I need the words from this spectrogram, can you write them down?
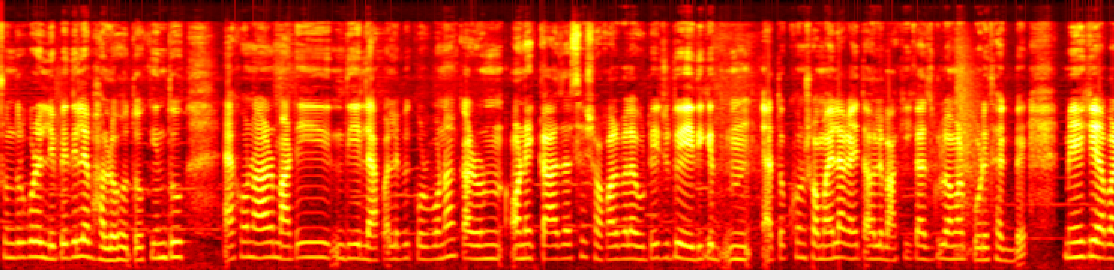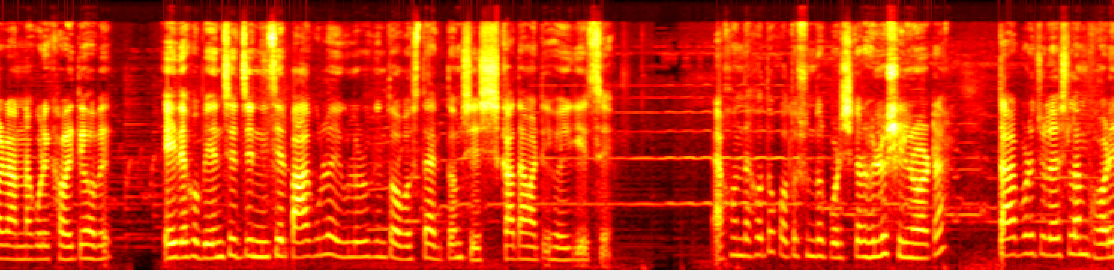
সুন্দর করে লেপে দিলে ভালো হতো। কিন্তু এখন আর মাটি দিয়ে লেপালেপি করব না, কারণ অনেক কাজ আছে। সকালবেলা উঠেই যদি এইদিকে এতক্ষণ সময় লাগাই, তাহলে বাকি কাজগুলো আমার পড়ে থাকবে। মেয়েকে আবার রান্না করে খাওয়াইতে হবে। এই দেখো, বেঞ্চের যে নিচের পাগুলো, এগুলোরও কিন্তু অবস্থা একদম শেষ, কাদামাটি হয়ে গিয়েছে। এখন দেখো তো কত সুন্দর পরিষ্কার হলো শিলনোড়াটা। তারপরে চলে আসলাম ঘরে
